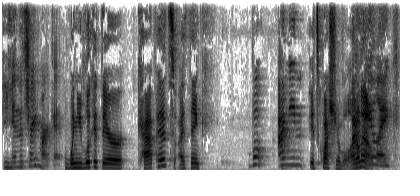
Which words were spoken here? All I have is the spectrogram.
in the trade market? when you look at their cap hits, I think Well, I mean, it's questionable. I don't know. feel like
